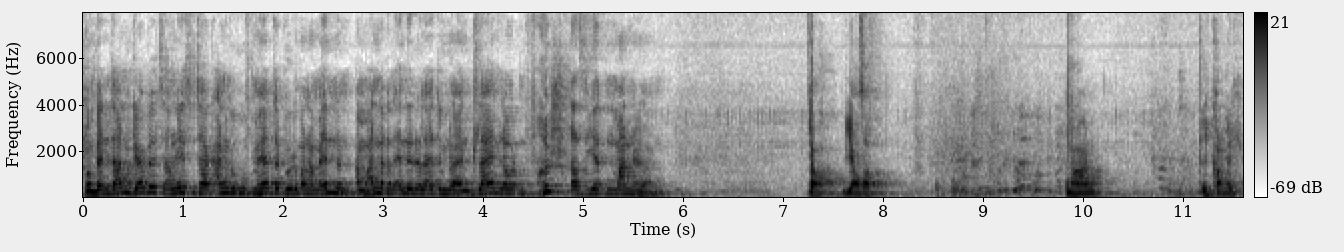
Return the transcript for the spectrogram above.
Und wenn dann Goebbels am nächsten Tag angerufen hätte, würde man am, Ende, am anderen Ende der Leitung nur einen kleinen, lauten, frisch rasierten Mann hören. Ja, Josef. Nein, ich kann nicht.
